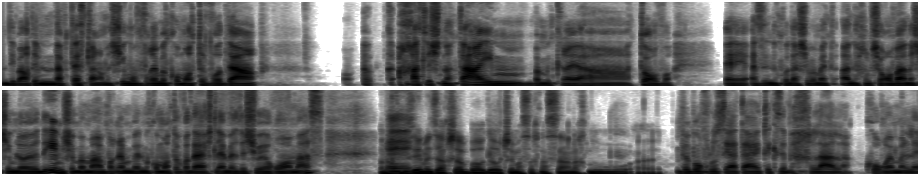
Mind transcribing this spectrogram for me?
דיברתי עם נדב טסלר, אנשים עוברים מקומות עבודה אחת לשנתיים, במקרה הטוב. אה, אז זו נקודה שבאמת, אני חושבת שרוב האנשים לא יודעים שבמעברים בין מקומות עבודה יש להם איזשהו אירוע מס, אנחנו אה, מזהים את זה עכשיו בהודעות של מס הכנסה, אנחנו... אה, ובאוכלוסיית ההייטק זה בכלל קורה מלא.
